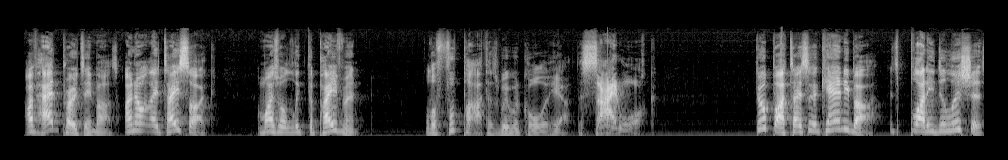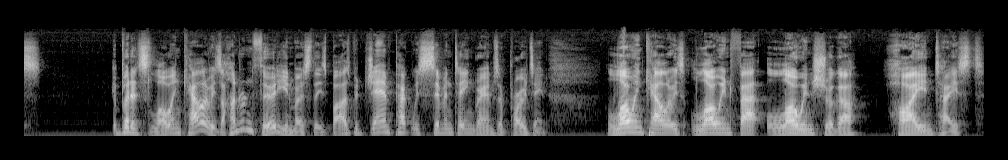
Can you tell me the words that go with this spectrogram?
I've had protein bars. I know what they taste like. I might as well lick the pavement, or the footpath as we would call it here, the sidewalk. Built Bar tastes like a candy bar. It's bloody delicious but it's low in calories. 130 in most of these bars but jam packed with 17 grams of protein. Low in calories low in fat low in sugar high in taste.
